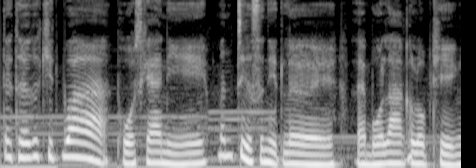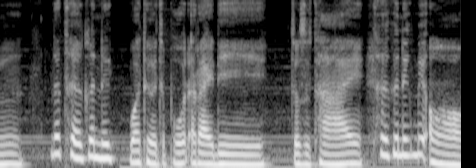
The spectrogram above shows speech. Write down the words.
แต่เธอก็คิดว่าโพสแค่นี้มันจืดสนิทเลย และโบล่าก็ลบทิ้งและเธอก็นึกว่าเธอจะโพสอะไรดี จนสุดท้าย เธอก็นึกไม่ออก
